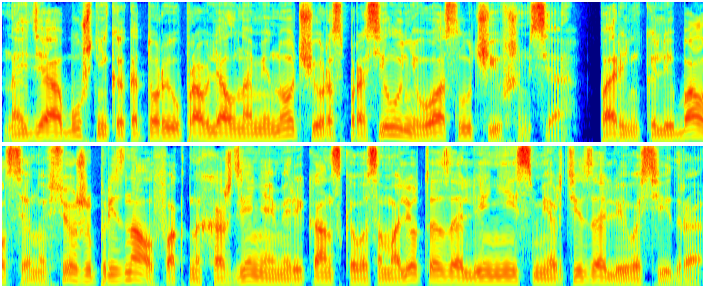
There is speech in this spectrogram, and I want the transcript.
Найдя обушника, который управлял нами ночью, расспросил у него о случившемся. Парень колебался, но все же признал факт нахождения американского самолета за линией смерти залива Сидра.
